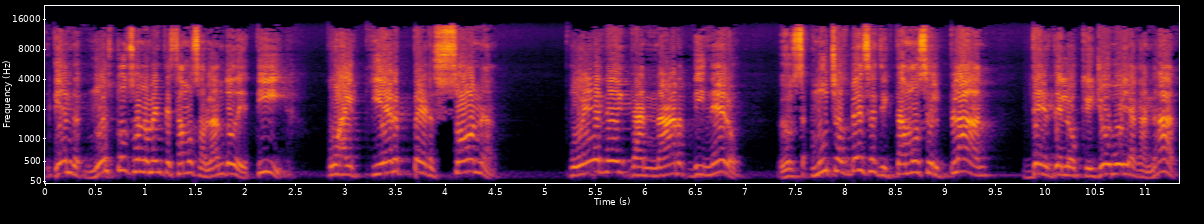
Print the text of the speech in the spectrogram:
¿Entiendes? No esto solamente estamos hablando de ti. Cualquier persona puede ganar dinero muchas veces dictamos el plan desde lo que yo voy a ganar,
